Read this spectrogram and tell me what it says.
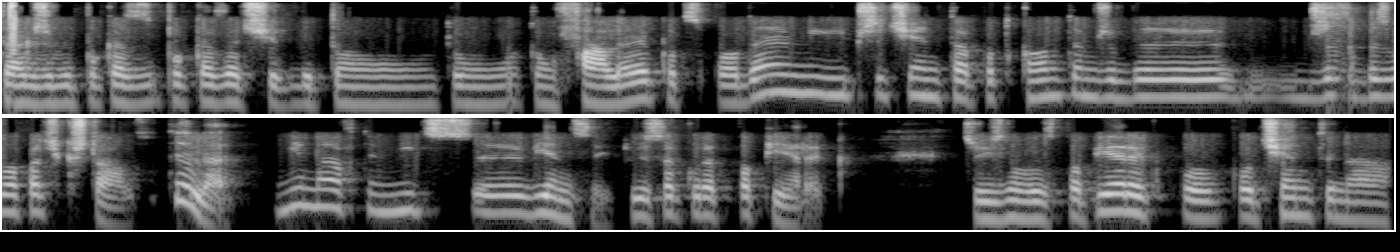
tak żeby pokaz, pokazać jakby tą, tą, tą falę pod spodem i przycięta pod kątem, żeby, żeby złapać kształt. Tyle. Nie ma w tym nic więcej. Tu jest akurat papierek. Czyli znowu jest papierek po, pocięty na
